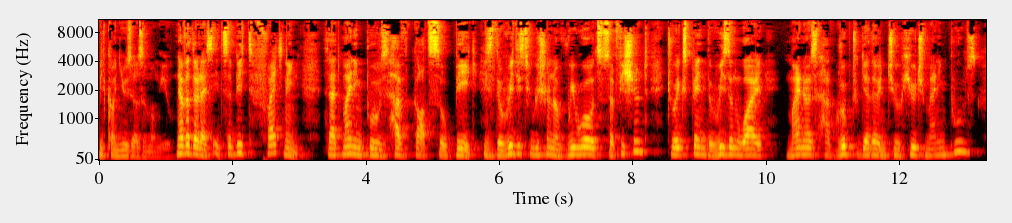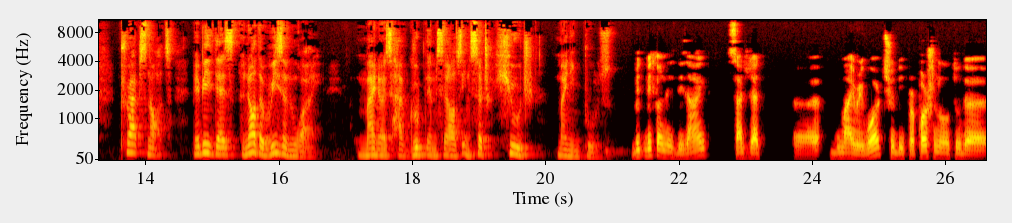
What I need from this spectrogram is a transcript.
Bitcoin users among you. Nevertheless, it's a bit frightening that mining pools have got so big. Is the redistribution of rewards sufficient to explain the reason why miners have grouped together into huge mining pools? Perhaps not. Maybe there's another reason why miners have grouped themselves in such huge mining pools. Bitcoin is designed such that uh, my reward should be proportional to the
